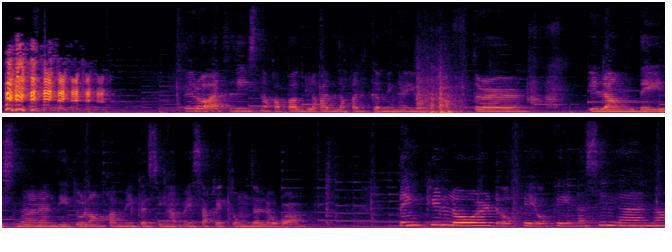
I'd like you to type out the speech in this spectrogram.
Pero at least nakapaglakad-lakad kami ngayon after ilang days na nandito lang kami kasi nga may sakit tong dalawa. Thank you Lord. Okay, okay na sila na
